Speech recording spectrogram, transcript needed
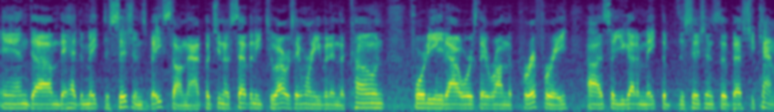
and um, they had to make decisions based on that. But, you know, 72 hours, they weren't even in the cone. 48 hours, they were on the periphery. Uh, so you got to make the decisions the best you can.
